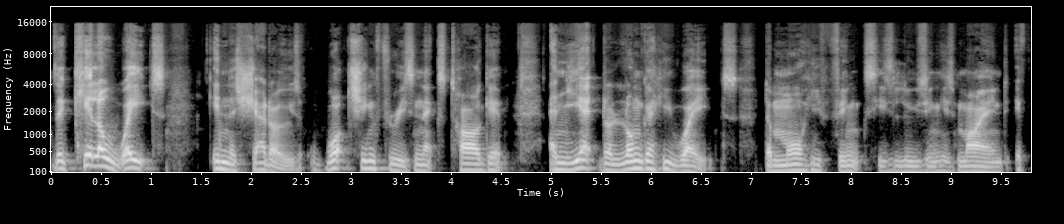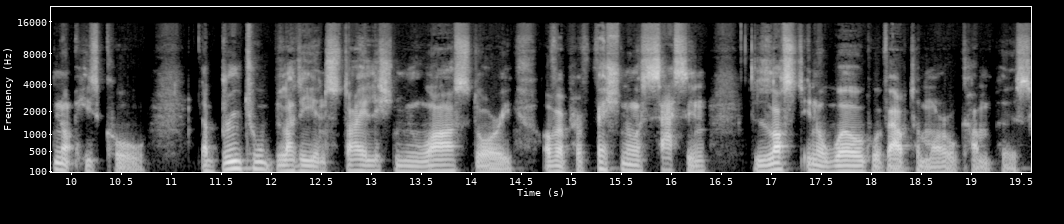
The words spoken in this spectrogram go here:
The killer waits in the shadows, watching for his next target. And yet, the longer he waits, the more he thinks he's losing his mind, if not his cool. A brutal, bloody, and stylish noir story of a professional assassin lost in a world without a moral compass.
